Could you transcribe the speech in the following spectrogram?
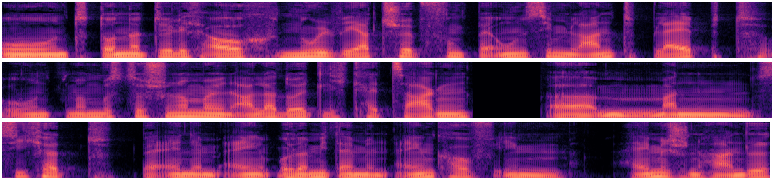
und dann natürlich auch null Wertschöpfung bei uns im Land bleibt. Und man muss das schon einmal in aller Deutlichkeit sagen, äh, man sichert bei einem Ein oder mit einem Einkauf im heimischen Handel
